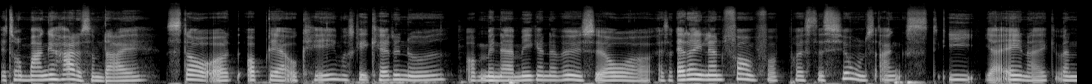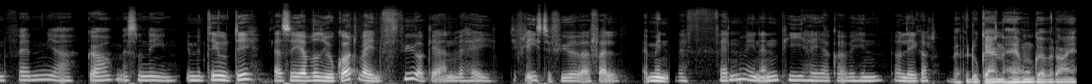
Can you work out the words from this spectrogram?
jeg tror mange har det som dig, står og opdager, okay, måske kan det noget, og, men er mega nervøse over, altså er der en eller anden form for præstationsangst i, jeg aner ikke, hvad fanden jeg gør med sådan en. Jamen det er jo det. Altså jeg ved jo godt, hvad en fyr gerne vil have. De fleste fyre i hvert fald. Men hvad fanden vil en anden pige have, jeg gør ved hende, der er lækkert? Hvad vil du gerne have, hun gør ved dig?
